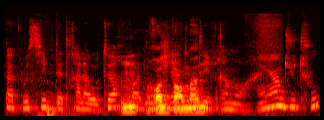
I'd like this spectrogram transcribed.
pas possible d'être à la hauteur, Mm, quoi. Donc Perlman. attendais vraiment rien du tout.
